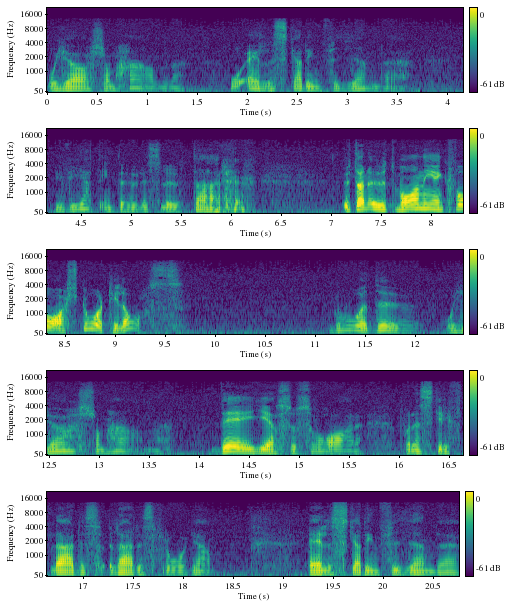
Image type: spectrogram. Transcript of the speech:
och gör som han och älska din fiende. Vi vet inte hur det slutar. Utan utmaningen kvarstår till oss. Gå du och gör som han. Det är Jesus svar på den skriftlärdes lärdes fråga. Älska din fiende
